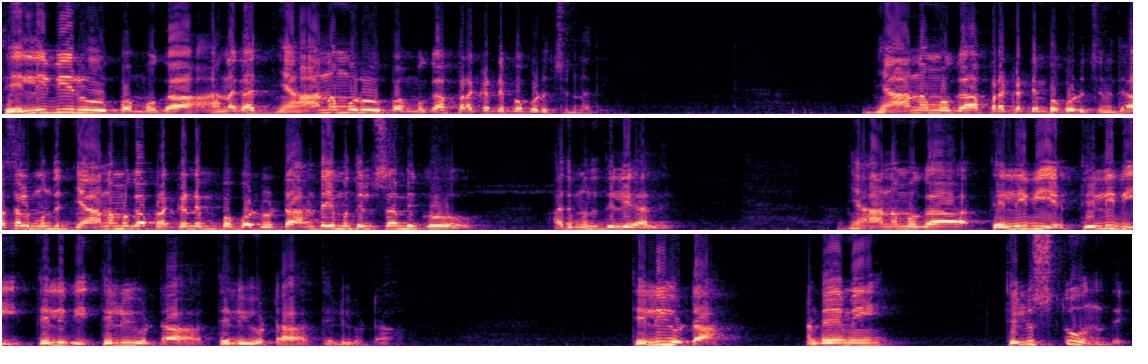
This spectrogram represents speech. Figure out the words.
తెలివి రూపముగా అనగా జ్ఞానము రూపముగా ప్రకటింపబడుచున్నది. జ్ఞానముగా ప్రకటింపబడుచున్నది. అసలు ముందు జ్ఞానముగా ప్రకటింపబడుట అంటే ఏమో తెలుసా మీకు? అది ముందు తెలియాలి. జ్ఞానముగా తెలివి తెలివి తెలివి తెలియుట తెలియుట తెలియుట. తెలియుట అంటే ఏమి? తెలుస్తూ ఉంది.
